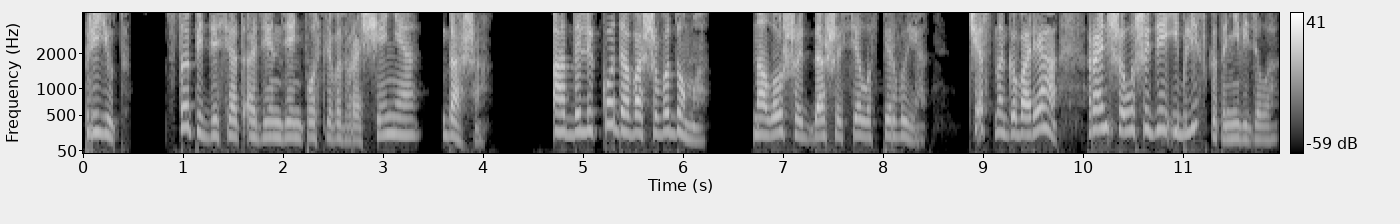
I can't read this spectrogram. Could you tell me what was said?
Приют. 151 день после возвращения. Даша. «А далеко до вашего дома?» На лошадь Даша села впервые. Честно говоря, раньше лошадей и близко-то не видела.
